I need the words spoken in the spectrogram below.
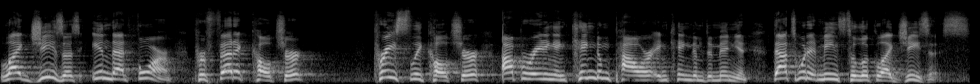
like Jesus in that form. Prophetic culture, priestly culture, operating in kingdom power and kingdom dominion. That's what it means to look like Jesus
